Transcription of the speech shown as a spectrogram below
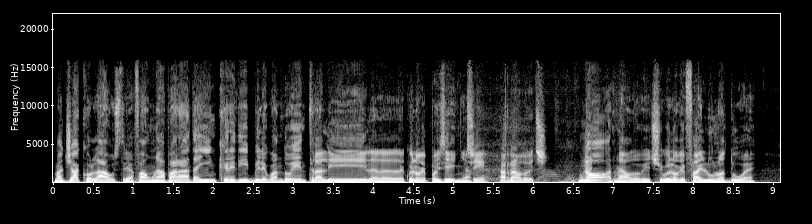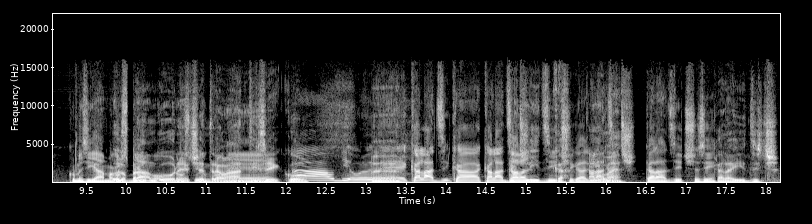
Ma già con l'Austria fa una parata incredibile quando entra lì l- l- quello che poi segna. Sì, Arnautovic. No, Arnautovic, quello che fa il 1 a 2. Come si chiama? Lo Quello bravo. il centravanti secco. Ah, oddio, Eh. eh. Calazzi, ca, Kalazic. Kalalizic, Ca- Kalalizic, Kalazic, sì. Kalaizic.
